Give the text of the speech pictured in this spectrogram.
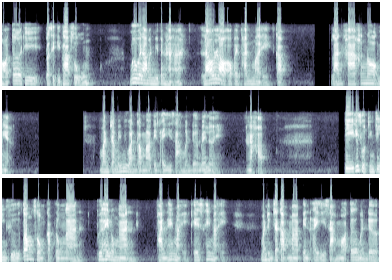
มอเตอร์ที่ประสิทธิภาพสูง เมื่อเวลามันมีปัญหา แล้วเราเอาไปพันใหม่กับร้านค้าข้างนอกเนี่ย มันจะไม่มีวันกลับมาเป็น IE3 เหมือนเดิมได้เลยนะครับ ดีที่สุดจริง ๆ คือต้องส่งกับโรงงาน เพื่อให้โรงงานพันให้ใหม่ เทสให้ใหม่ มันถึงจะกลับมาเป็น IE3 มอเตอร์เหมือนเดิม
